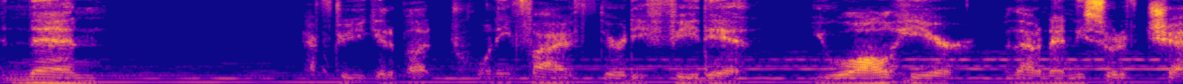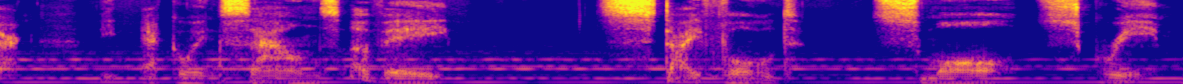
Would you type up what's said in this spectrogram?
And then after you get about 25 30 feet in you all hear without any sort of check the echoing sounds of a stifled small scream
